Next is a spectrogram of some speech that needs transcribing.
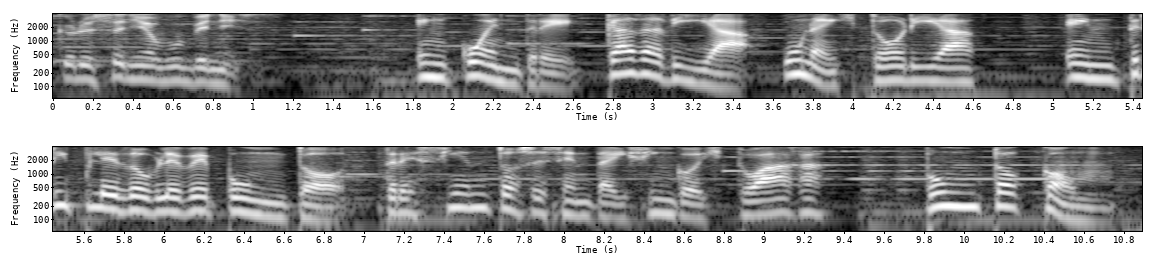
Que le Seigneur vous bénisse. Encuentre cada día una historia en www.365histoire.com.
